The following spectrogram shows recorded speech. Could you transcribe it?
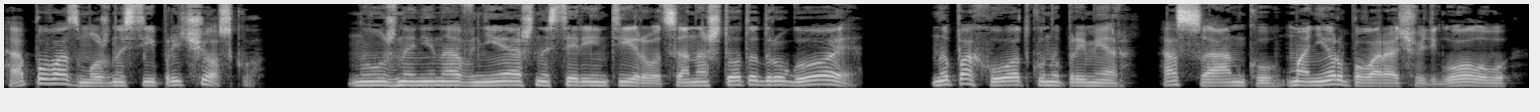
а по возможности и прическу. Нужно не на внешность ориентироваться, а на что-то другое. На походку, например, осанку, манеру поворачивать голову —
